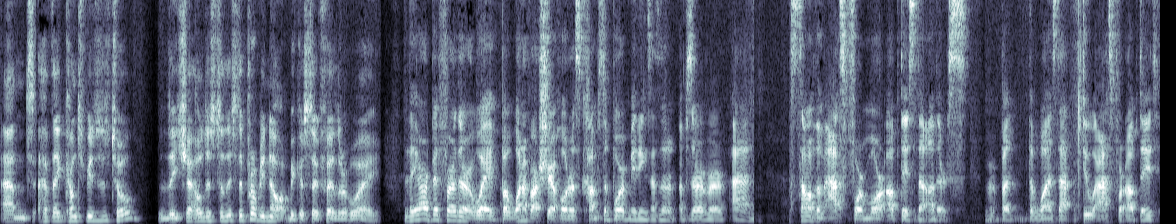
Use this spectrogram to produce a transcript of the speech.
and have they contributed at all, the shareholders, to this? They're probably not because they're further away. They are a bit further away, but one of our shareholders comes to board meetings as an observer, and some of them ask for more updates than others. But the ones that do ask for update,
